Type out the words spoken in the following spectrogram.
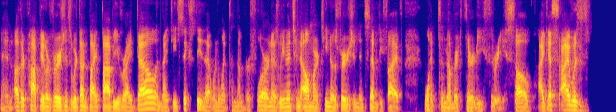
And other popular versions were done by Bobby Rydell in 1960. That one went to number four. And as we mentioned, Al Martino's version in 75 went to number 33. So I guess I was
